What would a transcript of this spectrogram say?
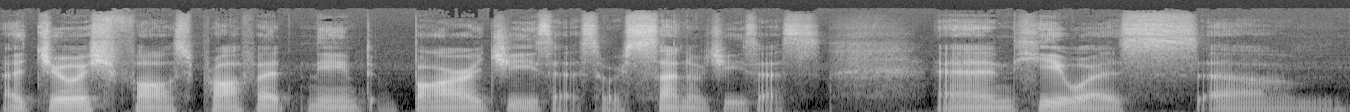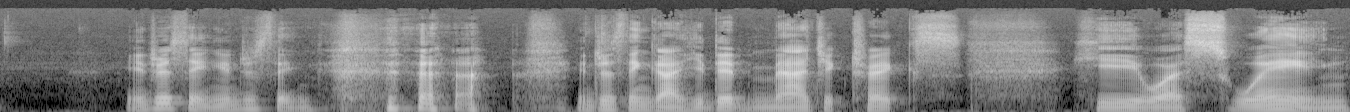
A Jewish false prophet named Bar Jesus or son of Jesus. And he was. Um, Interesting, interesting. interesting guy. He did magic tricks. He was swaying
